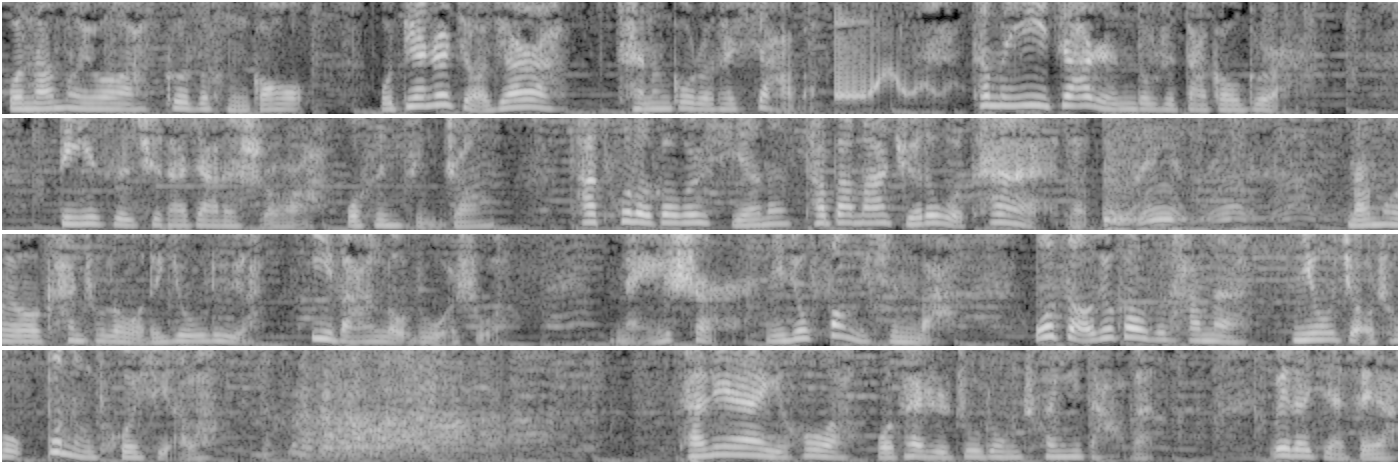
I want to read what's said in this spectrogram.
我男朋友啊个子很高，我踮着脚尖啊才能够着他下巴。他们一家人都是大高个儿。第一次去他家的时候啊，我很紧张。他脱了高跟鞋呢，他爸妈觉得我太矮了。男朋友看出了我的忧虑啊，一把搂住我说：“没事儿，你就放心吧，我早就告诉他们你有脚臭，不能脱鞋了。”谈恋爱以后啊，我开始注重穿衣打扮，为了减肥啊，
